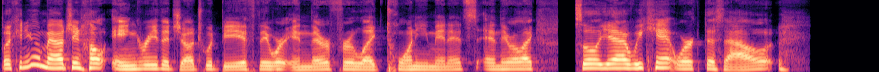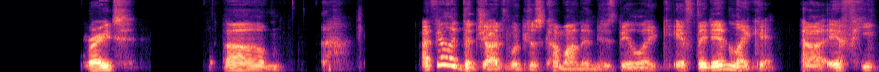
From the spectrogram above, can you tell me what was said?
But can you imagine how angry the judge would be if they were in there for like 20 minutes and they were like, so yeah, we can't work this out? Right? Um I feel like the judge would just come on and just be like, if they didn't like uh if he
